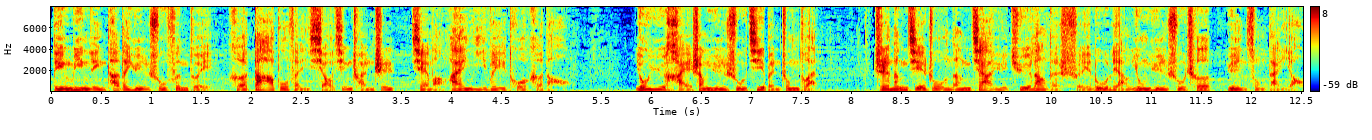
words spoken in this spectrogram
并命令他的运输分队和大部分小型船只前往埃尼威托克岛。由于海上运输基本中断。只能借助能驾驭巨浪的水陆两用运输车运送弹药。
